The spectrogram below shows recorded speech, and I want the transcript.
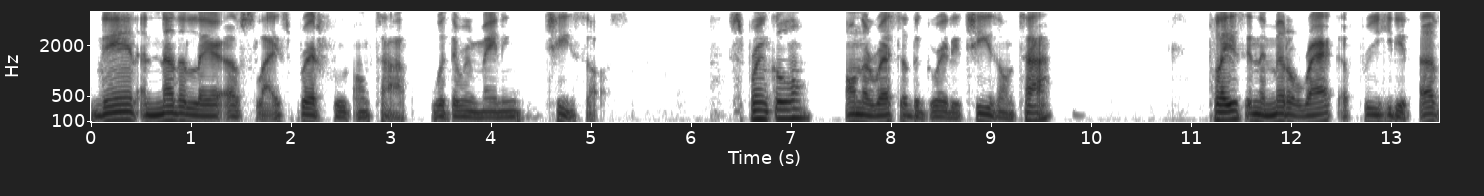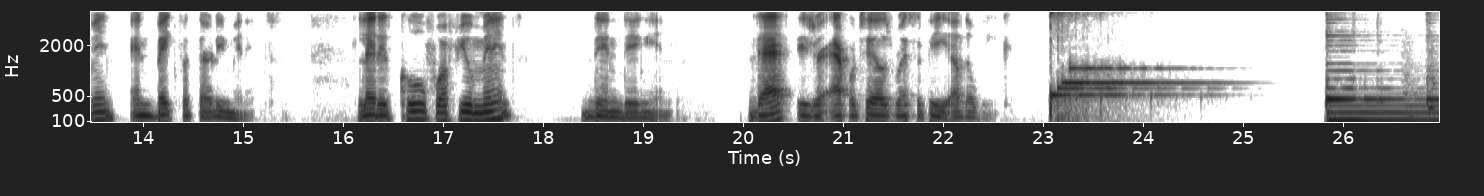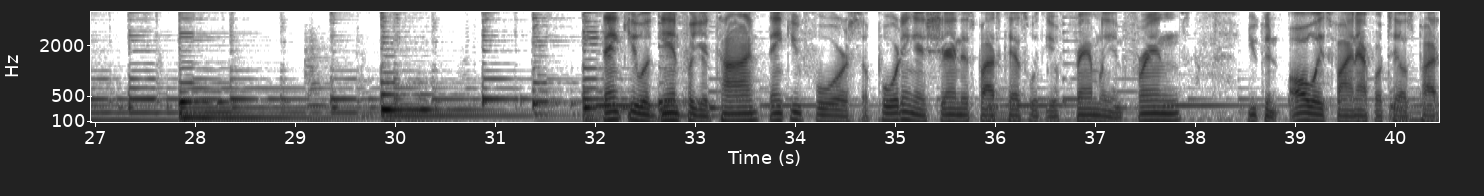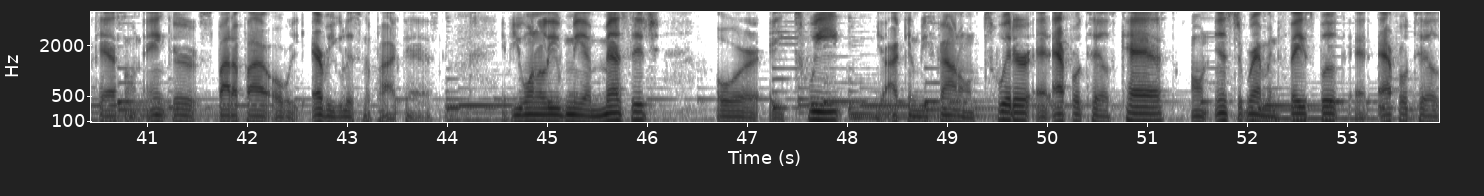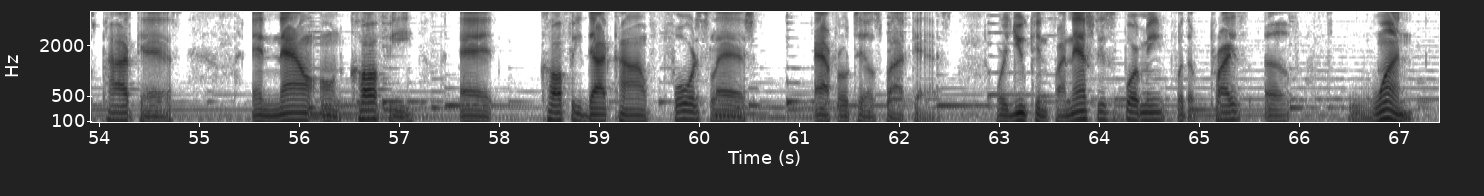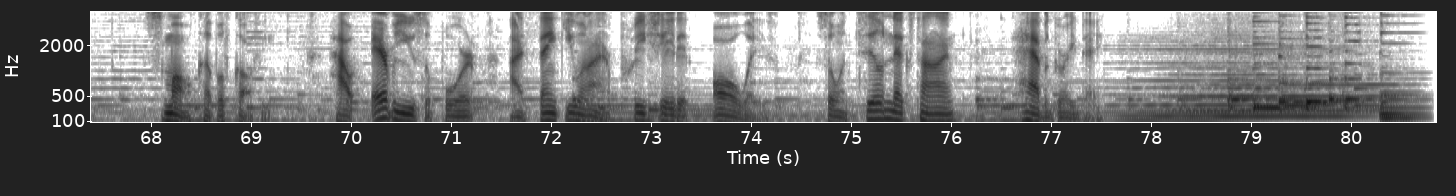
then another layer of sliced breadfruit on top with the remaining cheese sauce. Sprinkle on the rest of the grated cheese on top Place in the middle rack of preheated oven and bake for 30 minutes. Let it cool for a few minutes, then dig in. That is your Afro Tales recipe of the week. Thank you again for your time. Thank you for supporting and sharing this podcast with your family and friends. You can always find Afro Tales podcast on Anchor, Spotify, or wherever you listen to podcasts. If you want to leave me a message or a tweet, I can be found on Twitter at Afro Tales Cast, on Instagram and Facebook at Afro Tales Podcast, and now on Ko-fi at ko-fi.com forward slash Afro Tales Podcast, where you can financially support me for the price of one small cup of coffee. However, you support, I thank you and I appreciate it always. So until next time, have a great day.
